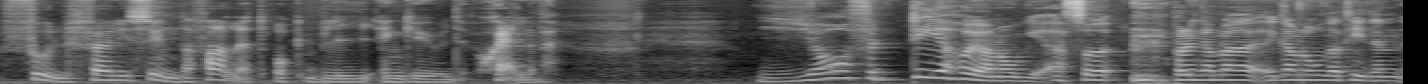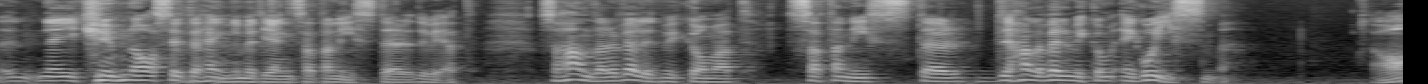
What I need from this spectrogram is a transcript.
fullfölj syndafallet och bli en gud själv. Ja, för det har jag nog... Alltså, på den gamla, gamla onda tiden när jag gick i gymnasiet och hängde med ett gäng satanister, du vet. Så handlade det väldigt mycket om att satanister... Det handlar väldigt mycket om egoism. Ja.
